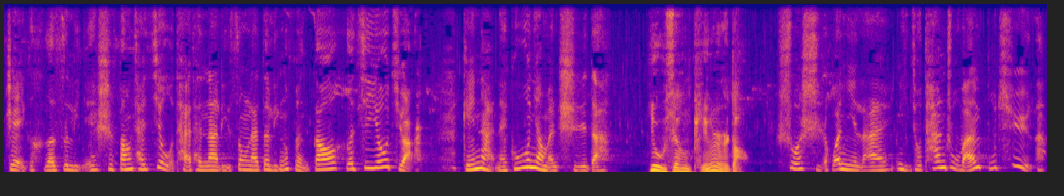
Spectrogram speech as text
这个盒子里是方才舅太太那里送来的灵粉糕和鸡油卷儿，给奶奶姑娘们吃的。”又向平儿道：“说使唤你来，你就摊住玩不去了。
